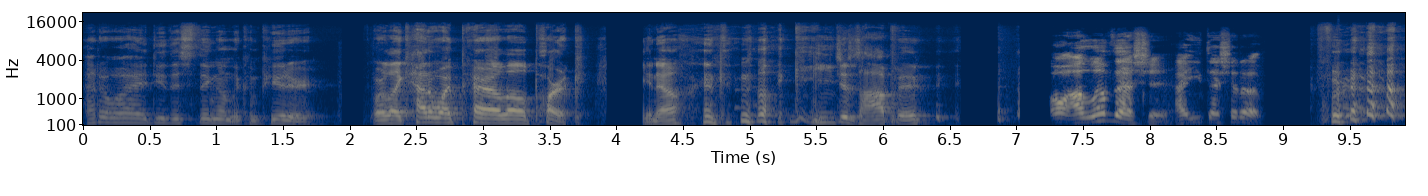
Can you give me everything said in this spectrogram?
how do I do this thing on the computer? Or like how do I parallel park? You know? And then like you just hop in. Oh, I love that shit. I eat that shit up.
